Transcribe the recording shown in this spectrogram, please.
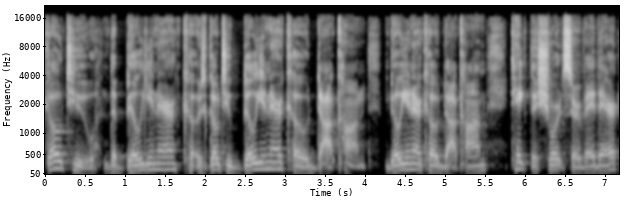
go to the billionaire code, go to billionairecode.com, billionairecode.com, take the short survey there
